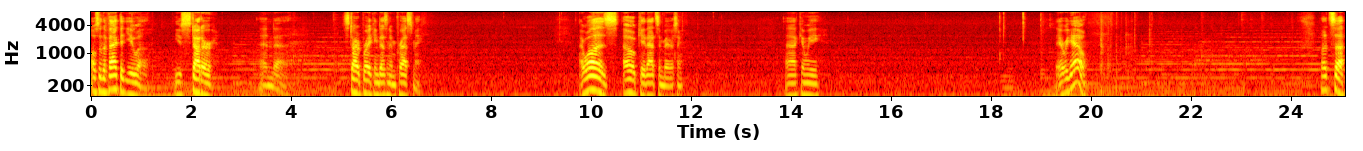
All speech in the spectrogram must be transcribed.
Also, the fact that you uh, you stutter and uh, start breaking doesn't impress me. I was. Okay, that's embarrassing. Uh, can we... There we go. Let's uh,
